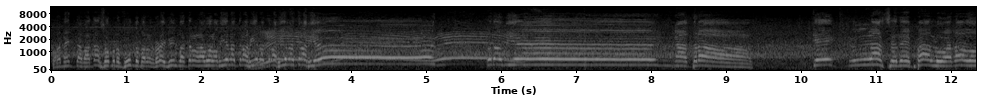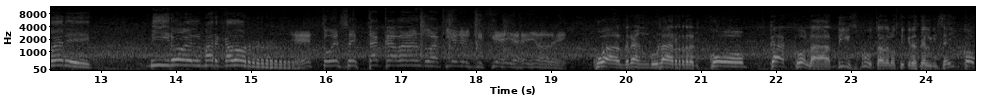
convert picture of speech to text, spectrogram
Conecta batazo profundo para el Rayfield va atrás la bola bien atrás bien atrás bien atrás bien pero bien atrás. Qué clase de palo ha dado Eric viró el marcador. Esto se está acabando aquí en el Quiqueya, señores. Cuadrangular Coca-Cola. Disfruta de los Tigres del Licey con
